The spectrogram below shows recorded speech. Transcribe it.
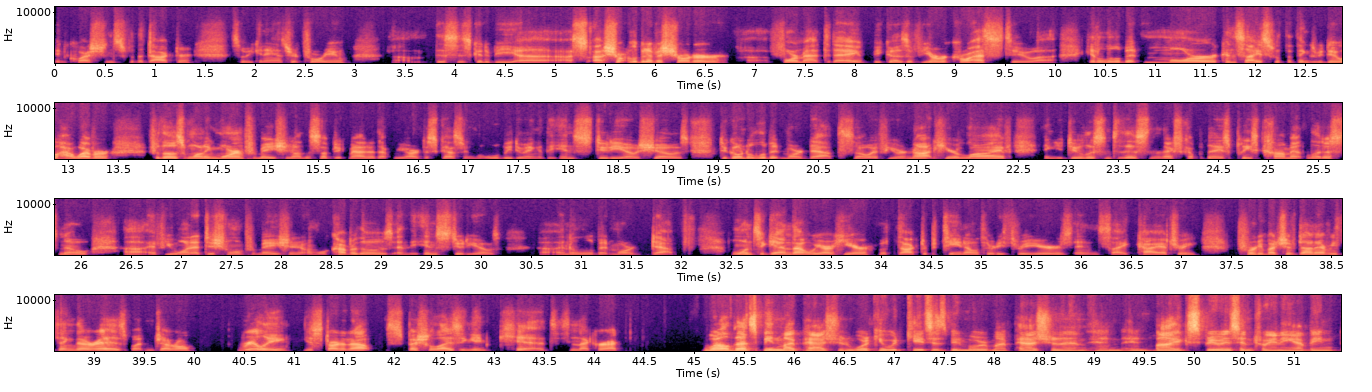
in questions for the doctor so we can answer it for you. Um, this is going to be a, a, a, short, little bit of a shorter uh, format today because of your request to uh, get a little bit more concise with the things we do. However, for those wanting more information on the subject matter that we are discussing, we'll be doing the in studio shows to go into a little bit more depth. So if you're not here live and you do listen to this in the next couple days, please comment. Let us know uh, if you want additional information, and we'll cover those in the in studios uh, in a little bit more depth. Once again, though, we are here with Dr. Patino, 33 years in psychiatry. Pretty much have done everything there is, but in general, really, you started out specializing in kids. Isn't that correct? Well, that's been my passion. Working with kids has been more of my passion, and and and by experience and training, I've been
